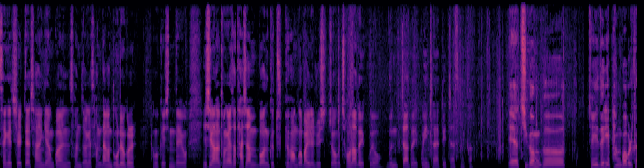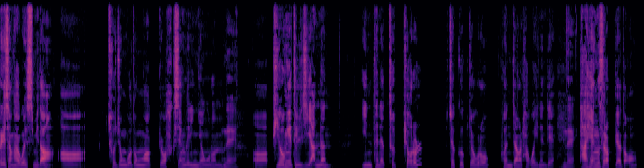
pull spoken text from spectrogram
세계 7대 자연경관 선정에 상당한 노력을 하고 계신데요. 이 시간을 통해서 다시 한번 그 투표 방법 알려주시죠. 그 전화도 있고요, 문자도 있고 인터넷도 있지 않습니까? 예, 지금 그 저희들이 방법을 그렇게 정하고 있습니다. 어, 초중고등학교 학생들인 경우는 네. 어, 비용이 들지 않는 인터넷 투표를 적극적으로 권장을 하고 있는데 네. 다행스럽게도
